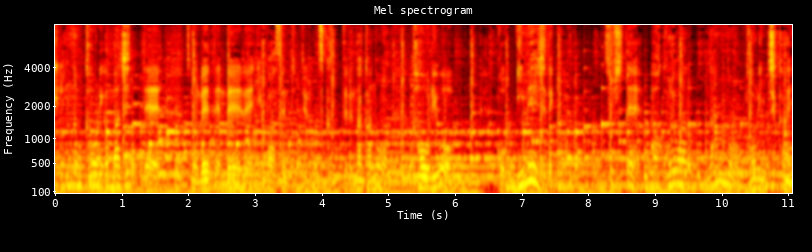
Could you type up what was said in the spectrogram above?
いろんな香りが混じってその0.002%っていうのを作ってる中の香りをこうイメージできる。そしてあこれは何の香りに近い？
